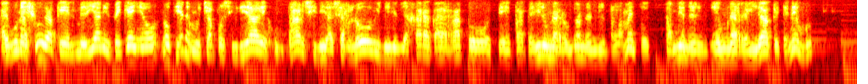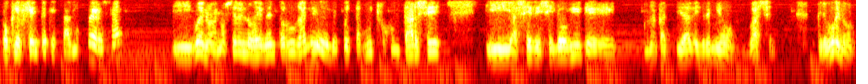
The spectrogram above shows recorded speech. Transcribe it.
alguna ayuda, que el mediano y pequeño, no tiene mucha posibilidad de juntarse, ni de hacer lobby, ni de viajar a cada rato este, para pedir una reunión en el Parlamento. También es una realidad que tenemos porque es gente que está dispersa y bueno, a no ser en los eventos rurales le cuesta mucho juntarse y hacer ese lobby que una cantidad de gremios lo hacen. Pero bueno,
